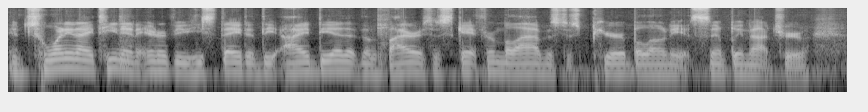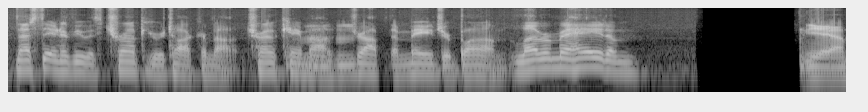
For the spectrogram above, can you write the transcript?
In 2019, in an interview, he stated the idea that the virus escaped from the lab is just pure baloney. It's simply not true. And that's the interview with Trump you were talking about. Trump came out and Mhm. dropped a major bomb. Love him or hate him. Yeah,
